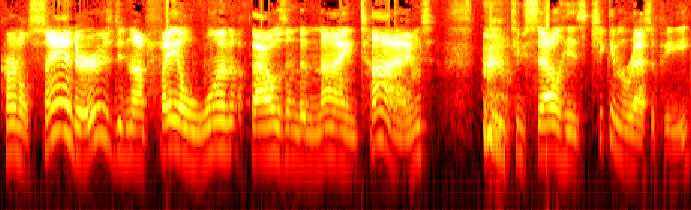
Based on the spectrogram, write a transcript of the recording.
Colonel Sanders did not fail 1,009 times to sell his chicken recipe.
